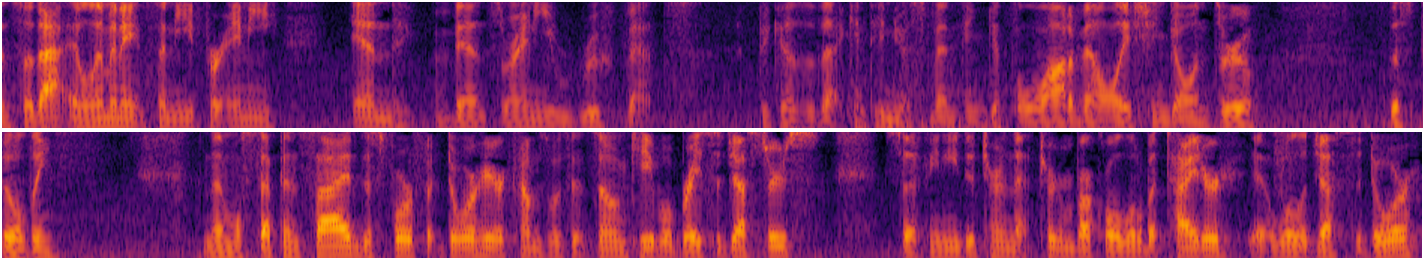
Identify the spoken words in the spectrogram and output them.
And so that eliminates the need for any end vents or any roof vents because of that continuous venting. Gets a lot of ventilation going through this building. And then we'll step inside. This four foot door here comes with its own cable brace adjusters. So if you need to turn that turnbuckle a little bit tighter, it will adjust the door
